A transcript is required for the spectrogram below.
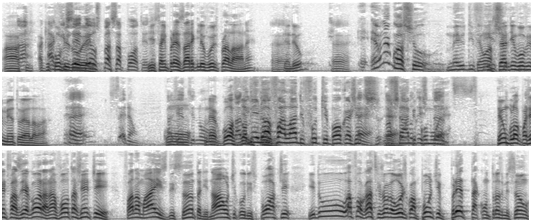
A, que, a que a convidou cedeu ele. os passaportes. né? Isso, a empresária que levou eles pra lá, né? Entendeu? É, É- É um negócio meio Tem difícil. uma série de envolvimento ela lá. é, sei não. Com a gente não... negócios tá É obscuros. melhor falar de futebol que a É, gente nós sabe estamos como é. Tem um bloco pra gente fazer agora. Na volta a gente fala mais de Santa, de Náutico, de esporte e do Afogados que joga hoje com a Ponte Preta com transmissão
